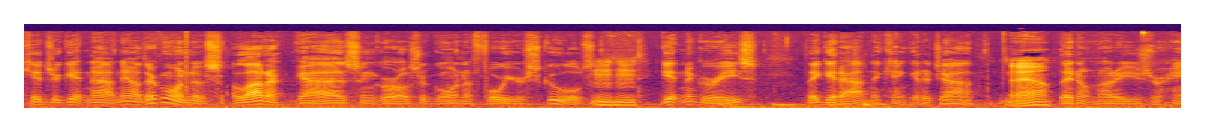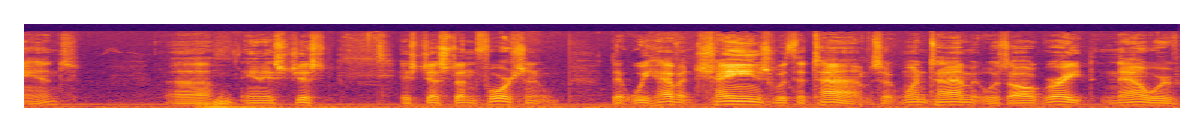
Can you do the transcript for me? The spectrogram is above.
Kids are getting out now. They're going to a lot of guys and girls are going to four-year schools, Mhm. getting degrees. They get out and they can't get a job. Yeah. They don't know how to use their hands, uh, and it's just it's just unfortunate that we haven't changed with the times. At one time, it was all great. Now we're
